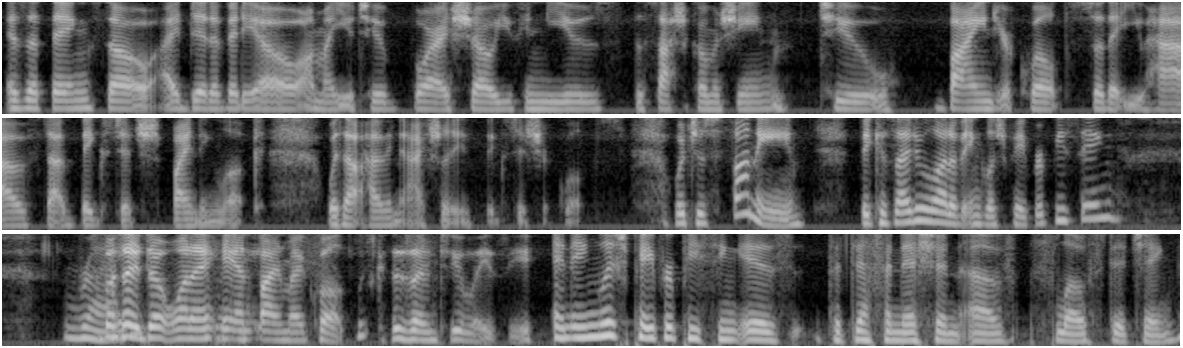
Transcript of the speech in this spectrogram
is a thing. So I did a video on my YouTube where I show you can use the Sashiko machine to bind your quilts so that you have that big stitch binding look without having to actually big stitch your quilts, which is funny because I do a lot of English paper piecing. Right. But I don't want to hand bind my quilts because I'm too lazy. And English paper piecing is the definition of slow stitching,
